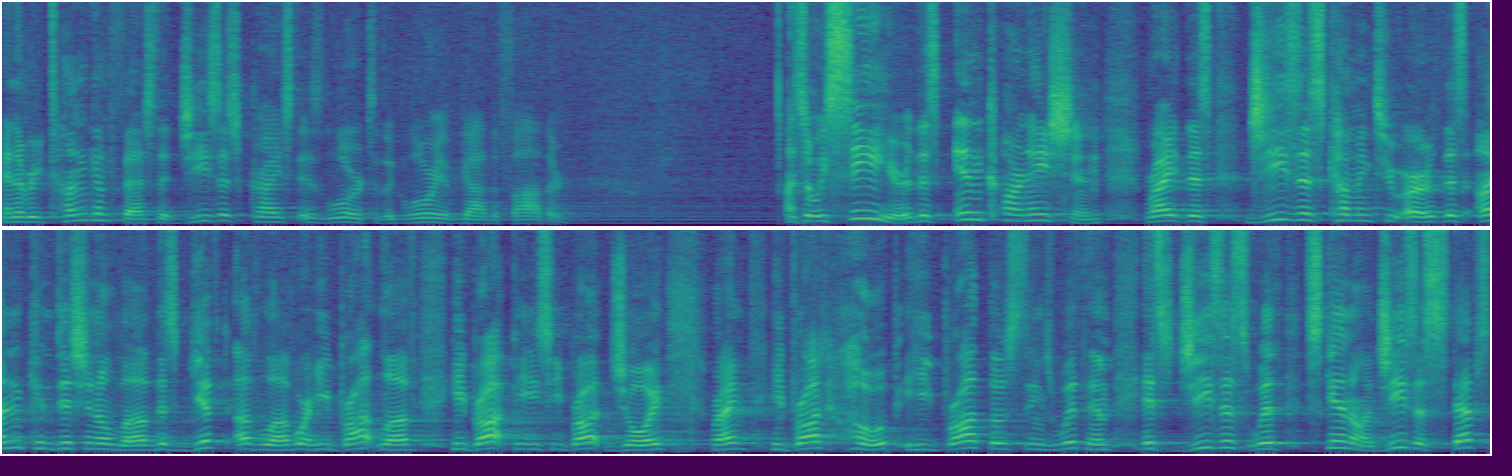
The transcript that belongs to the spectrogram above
and every tongue confess that Jesus Christ is Lord to the glory of God the Father. And so we see here this incarnation, right? This Jesus coming to earth, this unconditional love, this gift of love where he brought love, he brought peace, he brought joy, right? He brought hope, he brought those things with him. It's Jesus with skin on. Jesus steps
